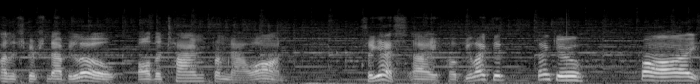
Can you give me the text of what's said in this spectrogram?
on the description down below all the time from now on. So yes, I hope you liked it. Thank you. Bye.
